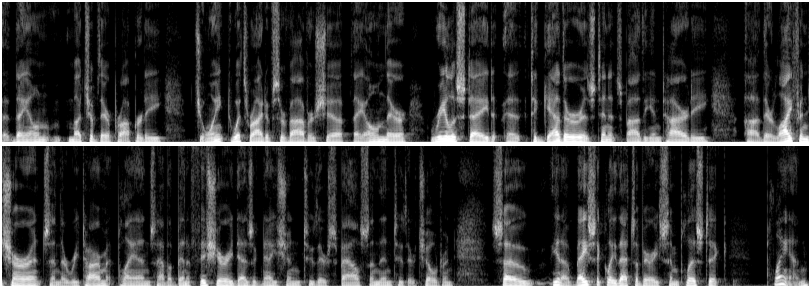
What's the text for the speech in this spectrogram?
they own much of their property joint with right of survivorship. They own their real estate uh, together as tenants by the entirety. Uh, their life insurance and their retirement plans have a beneficiary designation to their spouse and then to their children. So, you know, basically that's a very simplistic plan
